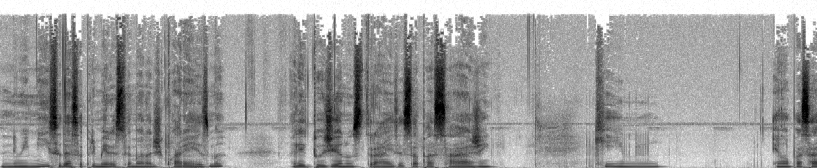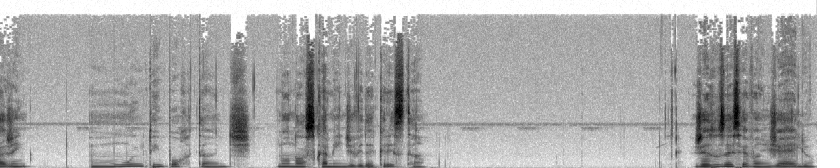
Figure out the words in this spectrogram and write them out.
no início dessa primeira semana de quaresma, a liturgia nos traz essa passagem que é uma passagem muito importante no nosso caminho de vida cristã. Jesus, nesse Evangelho,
